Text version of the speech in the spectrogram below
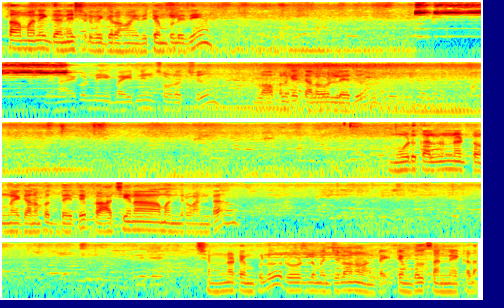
చింతామణి గణేశుడి విగ్రహం ఇది టెంపుల్ ఇది. వినాయకుడిని బయట నుంచి చూడొచ్చు. లోపలికి తెలవడలేదు మూడు కళ్ళు ఉన్నట్టు ఉన్నాయి గణపతి అయితే. ప్రాచీన మందిరం అంట. చిన్న టెంపుల్ రోడ్ల మధ్యలోనే ఉంటాయి. టెంపుల్స్ అన్నీ ఇక్కడ.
